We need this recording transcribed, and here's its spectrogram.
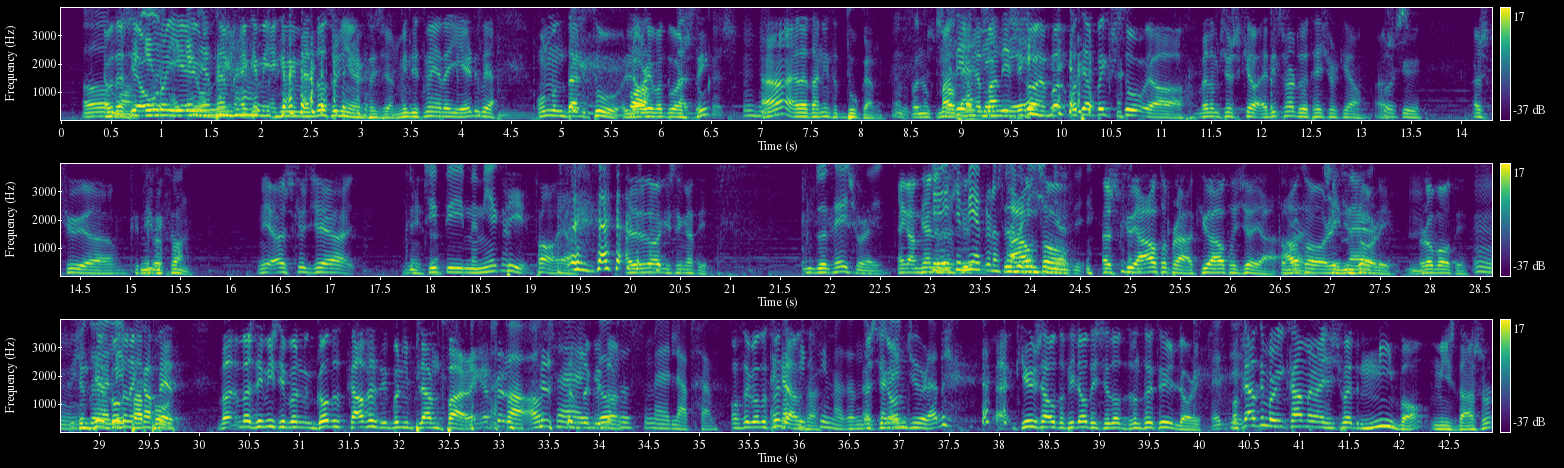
Oh, e vërtetë unë e Jeri unë e kemi e kemi vendosur një herë këtë gjë. Midis meje dhe Jerit, po ja. Unë mund të dal këtu, po, Lori po duash ti. Mhm. Ë, edhe tani të dukem. Po nuk çfarë. Madje madje shikoj, po, po t'ja bëj kështu, jo, vetëm që është kjo. E di çfarë duhet hequr kjo. Është ky. Është ky, ky tipi mikrofon. Ne është kjo gjëja. Ky tipi me mjekër? Ti, po, ja. Edhe do të kishin nga ti. Duhet hequr ai. E kam fjalën. Ti je mirë kërcen. Sa ishin aty? Është ky auto pra, ky auto gjëja, po, pra, auto regjisori, mm. roboti. Mm. Ky që ndjek gotën e kafes. Vazhdimisht i bën gotës së kafes, i bën një plan të parë. Po, ose gotës me lapsa. Ose gotës me lapsa. Ka fiksim atë, ndoshta nga ngjyrat. Ky është autopiloti që do të zëvendësojë ty Lori. Po flasim për një kamerë që quhet Mevo, miq të dashur.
